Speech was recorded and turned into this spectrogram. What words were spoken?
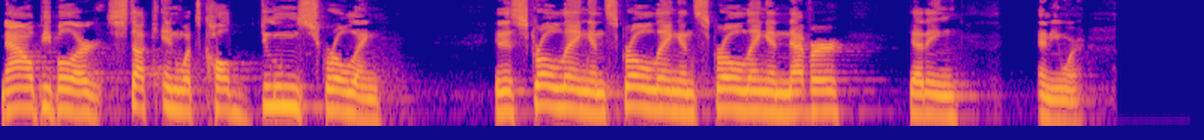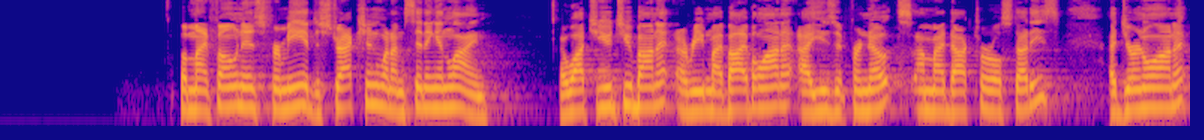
Now people are stuck in what's called doom scrolling. It is scrolling and scrolling and scrolling and never getting anywhere. But my phone is for me a distraction when I'm sitting in line. I watch YouTube on it. I read my Bible on it. I use it for notes on my doctoral studies. I journal on it.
